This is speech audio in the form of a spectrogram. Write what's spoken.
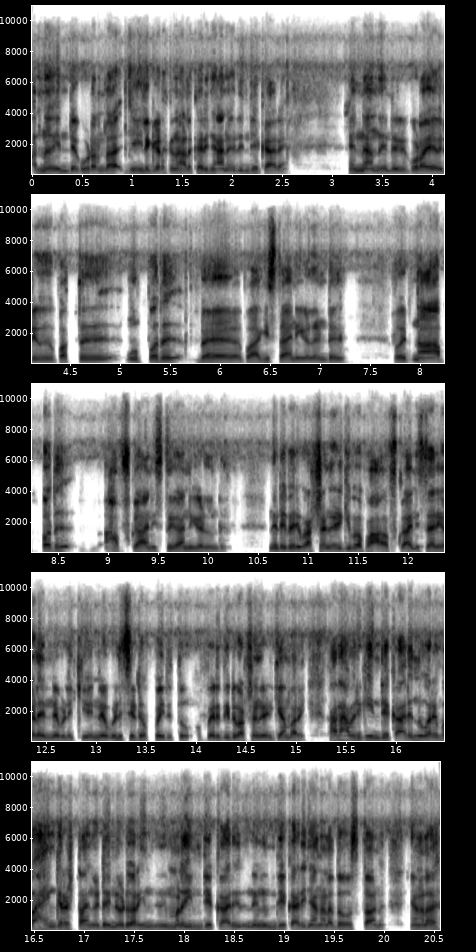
അന്ന് എന്റെ കൂടെ ഉള്ള ജയിലിൽ കിടക്കുന്ന ആൾക്കാർ ഞാനൊരു ഇന്ത്യക്കാരൻ. എന്നെ അന്ന് എന്റെ കൂടെ ഒരു പത്ത് മുപ്പത് പാകിസ്ഥാനികളുണ്ട് ഒരു നാൽപ്പത് അഫ്ഗാനിസ്ഥാനികളുണ്ട്. എന്നിട്ട് ഇവർ ഭക്ഷണം കഴിക്കുമ്പോൾ അഫ്ഗാനിസ്ഥാനികൾ എന്നെ വിളിക്കും. എന്നെ വിളിച്ചിട്ട് ഒപ്പം ഇരുത്തും. ഒപ്പം ഇരുത്തിയിട്ട് ഭക്ഷണം കഴിക്കാൻ പറയും. കാരണം അവർക്ക് ഇന്ത്യക്കാരെന്ന് പറയുമ്പോൾ ഭയങ്കര ഇഷ്ടമാണ് എന്നിട്ട് എന്നോട് പറയും നമ്മൾ ഇന്ത്യക്കാർ ഇന്ത്യക്കാർ ഞങ്ങളെ ദോസ്താണ്. ഞങ്ങളെ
